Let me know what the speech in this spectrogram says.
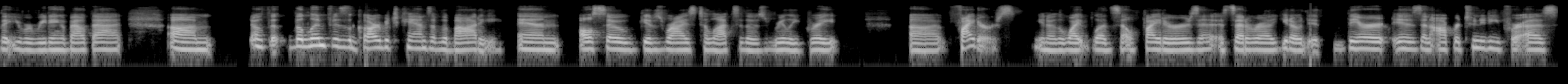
That you were reading about that. Um know, the, the lymph is the garbage cans of the body and also gives rise to lots of those really great uh, fighters, you know, the white blood cell fighters, et cetera. You know, it, there is an opportunity for us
